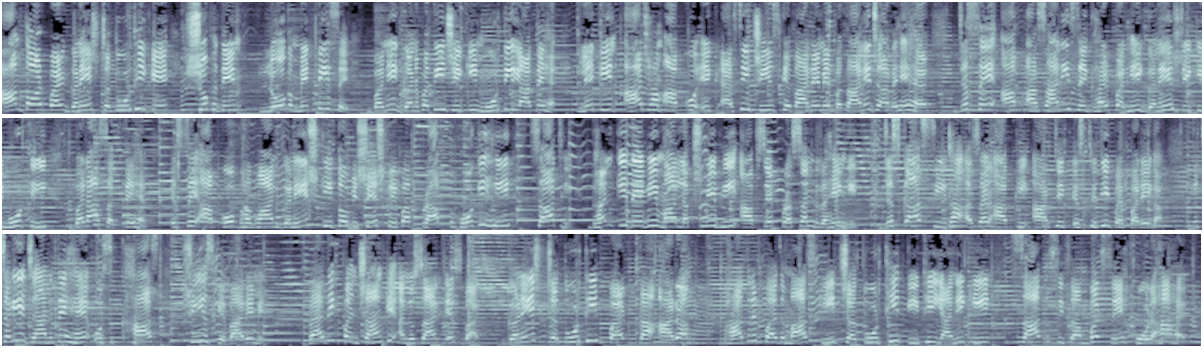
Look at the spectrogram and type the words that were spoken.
आमतौर पर गणेश चतुर्थी के शुभ दिन लोग मिट्टी से बनी गणपति जी की मूर्ति लाते हैं। लेकिन आज हम आपको एक ऐसी चीज़ के बारे में बताने जा रहे हैं, जिससे आप आसानी से घर पर ही गणेश जी की मूर्ति बना सकते हैं। इससे आपको भगवान गणेश की तो विशेष कृपा प्राप्त होगी ही। साथ ही धन की देवी माँ लक्ष्मी भी आपसे प्रसन्न रहेंगी, जिसका सीधा असर आपकी आर्थिक स्थिति पर पड़ेगा। तो चलिए जानते हैं उस खास चीज़ के बारे में। वैदिक पंचांग के अनुसार इस बार गणेश चतुर्थी पर्व का आरंभ भाद्रपद मास की चतुर्थी तिथि यानी कि 7 सितंबर से हो रहा है।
